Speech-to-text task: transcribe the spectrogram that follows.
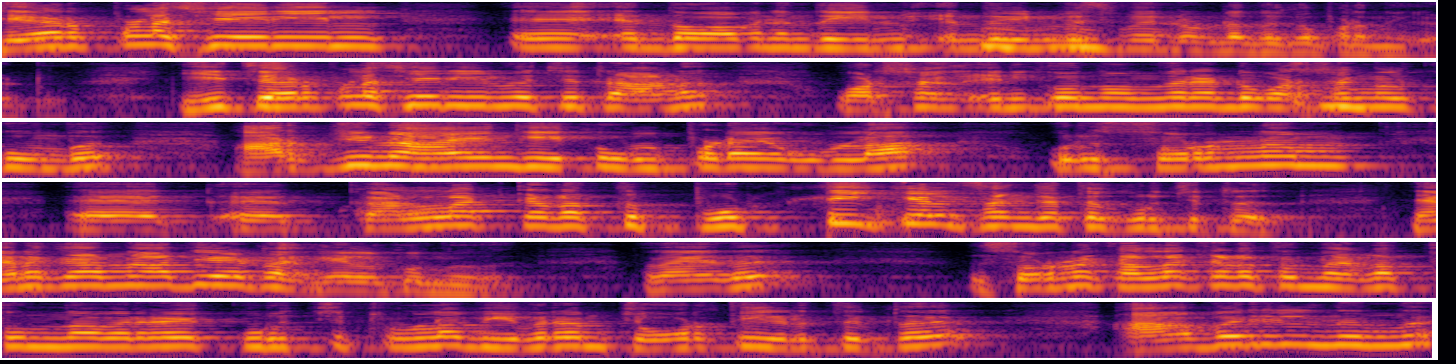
ചേർപ്പളശ്ശേരിയിൽ എന്തോ അവൻ എന്തോ എന്തോ ഇൻവെസ്റ്റ്മെന്റ് ഉണ്ടെന്നൊക്കെ പറഞ്ഞു കേട്ടു. ഈ ചേർപ്പളശ്ശേരിയിൽ വെച്ചിട്ടാണ് വർഷം എനിക്കൊന്ന് ഒന്ന് രണ്ട് വർഷങ്ങൾക്ക് മുമ്പ് അർജുൻ ആയങ്കിയൊക്കെ ഉൾപ്പെടെ ഉള്ള ഒരു സ്വർണം കള്ളക്കടത്ത് പൊട്ടിക്കൽ സംഘത്തെ കുറിച്ചിട്ട് ഞാനൊക്കെ അന്ന് ആദ്യമായിട്ടാണ് കേൾക്കുന്നത്. അതായത് സ്വർണ കള്ളക്കടത്ത് നടത്തുന്നവരെ കുറിച്ചിട്ടുള്ള വിവരം ചോർത്തിയെടുത്തിട്ട് അവരിൽ നിന്ന്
